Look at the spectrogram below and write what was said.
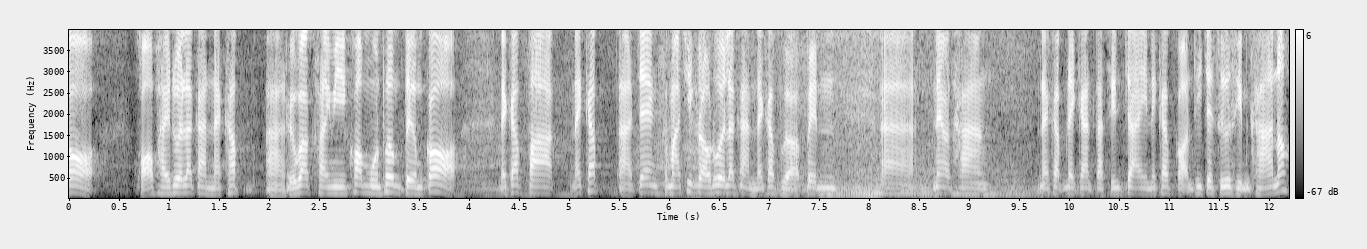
ก็ขออภัยด้วยแล้วกันนะครับอ่าหรือว่าใครมีข้อมูลเพิ่มเติมก็นะครับฝากนะครับอ่าแจ้งสมาชิกเราด้วยแล้วกันนะครับเผื่อเป็นอ่าแนวทางนะครับในการตัดสินใจนะครับก่อนที่จะซื้อสินค้าเนาะ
